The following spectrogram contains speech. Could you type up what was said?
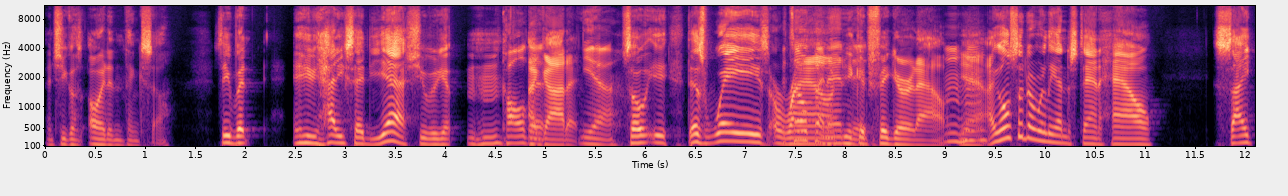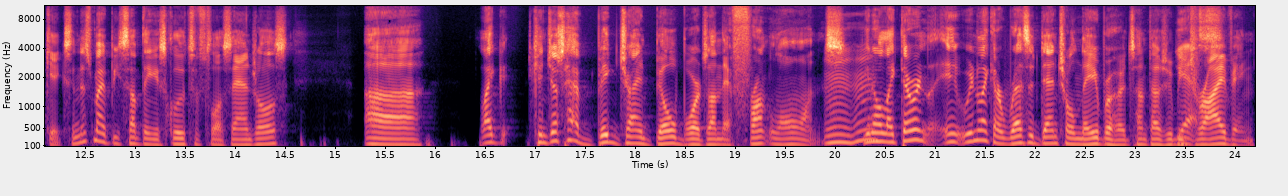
and she goes, "Oh, I didn't think so." See, but if he had he said yes, she would get mm-hmm, Called I it. got it. Yeah. So it, there's ways around you could figure it out. Mhm. Yeah. I also don't really understand how psychics, and this might be something exclusive to Los Angeles, uh, like can just have big giant billboards on their front lawns. Mhm. You know, like they're in we're in like a residential neighborhood. Sometimes you'll be Yes. driving.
